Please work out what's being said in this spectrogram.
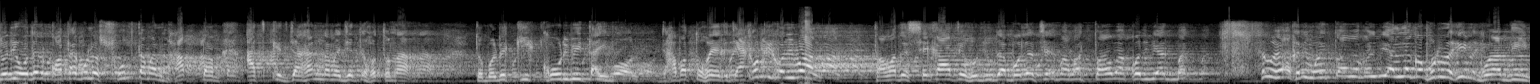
যদি ওদের কথাগুলো শুনতাম আর ভাবতাম, আজকে জাহান নামে যেতে হতো না। তো বলবে, কি করবি তাই বল? যাবার তো হয়ে গেছে। এখন কি করবি বল? তো আমাদের শেখা আছে হুজুরা বলেছে, বাবা তবা করবি একবার। এখন মনে তবা করবি, আল্লাহ গফর রহিম। ঘোড়ার দিন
